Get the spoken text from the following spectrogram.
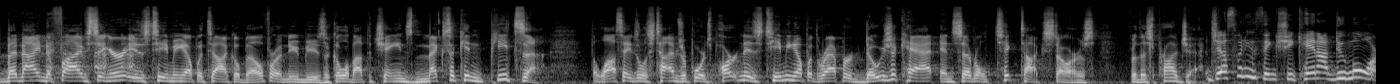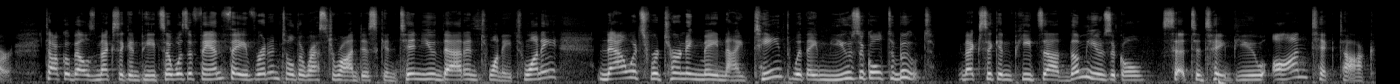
The 9 to 5 singer is teaming up with Taco Bell for a new musical about the chain's Mexican pizza. The Los Angeles Times reports Parton is teaming up with rapper Doja Cat and several TikTok stars for this project. Just when you think she cannot do more. Taco Bell's Mexican pizza was a fan favorite until the restaurant discontinued that in 2020. Now it's returning May 19th with a musical to boot. Mexican Pizza, the musical, set to debut on TikTok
